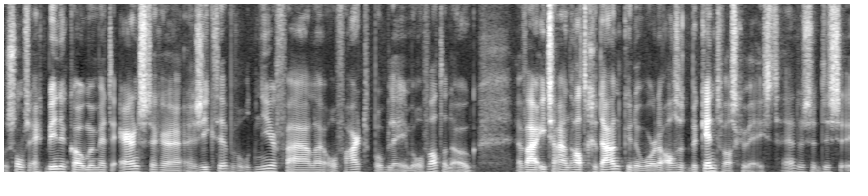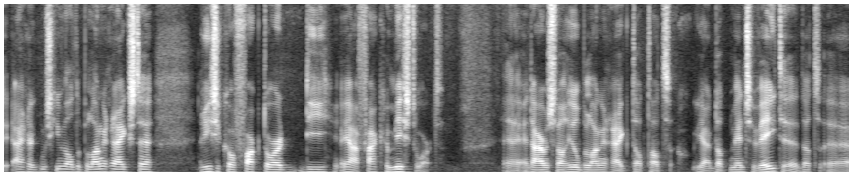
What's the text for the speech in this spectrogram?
soms echt binnenkomen met de ernstige uh, ziekten, bijvoorbeeld nierfalen of hartproblemen of wat dan ook waar iets aan had gedaan kunnen worden als het bekend was geweest. Dus het is eigenlijk misschien wel de belangrijkste risicofactor die ja, vaak gemist wordt. Uh, en daarom is het wel heel belangrijk dat, dat, ja, dat mensen weten dat uh,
